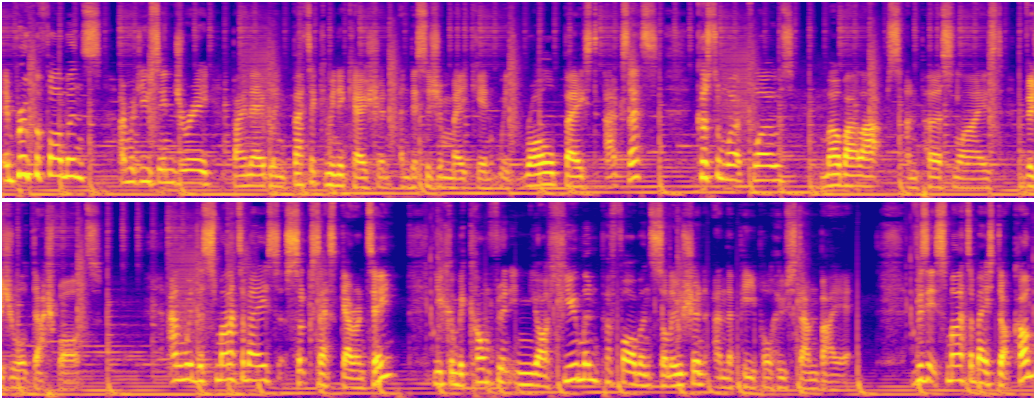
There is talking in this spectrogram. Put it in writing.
Improve performance and reduce injury by enabling better communication and decision making with role based access, custom workflows, mobile apps, and personalized visual dashboards. And with the Smarterbase Success Guarantee, you can be confident in your human performance solution and the people who stand by it. Visit smarterbase.com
